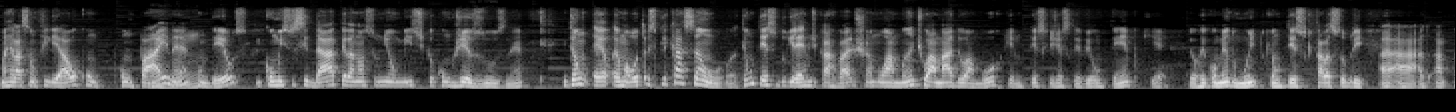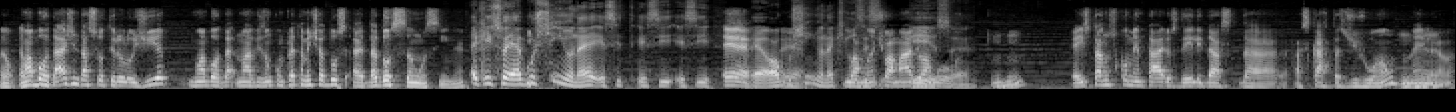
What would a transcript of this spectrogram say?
uma relação filial com, com o Pai, né, uhum. né, com Deus, e como isso se dá pela nossa união mística com Jesus, né. Então, é, é uma outra explicação. Tem um texto do Guilherme de Carvalho, chama O Amante, o Amado e o Amor, que é um texto que já escreveu há um tempo, que é, eu recomendo muito, que é um texto que fala sobre, a, a, a, é uma abordagem da soteriologia numa, aborda, numa visão completamente ado, é, da adoção, assim, né. É que isso aí é Agostinho, né, esse, esse, esse, é, é Agostinho, é, né, que o usa Amante, esse... o Amado e o Amor. É. Uhum. É, isso está nos comentários dele das, das cartas de João, uhum. né?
